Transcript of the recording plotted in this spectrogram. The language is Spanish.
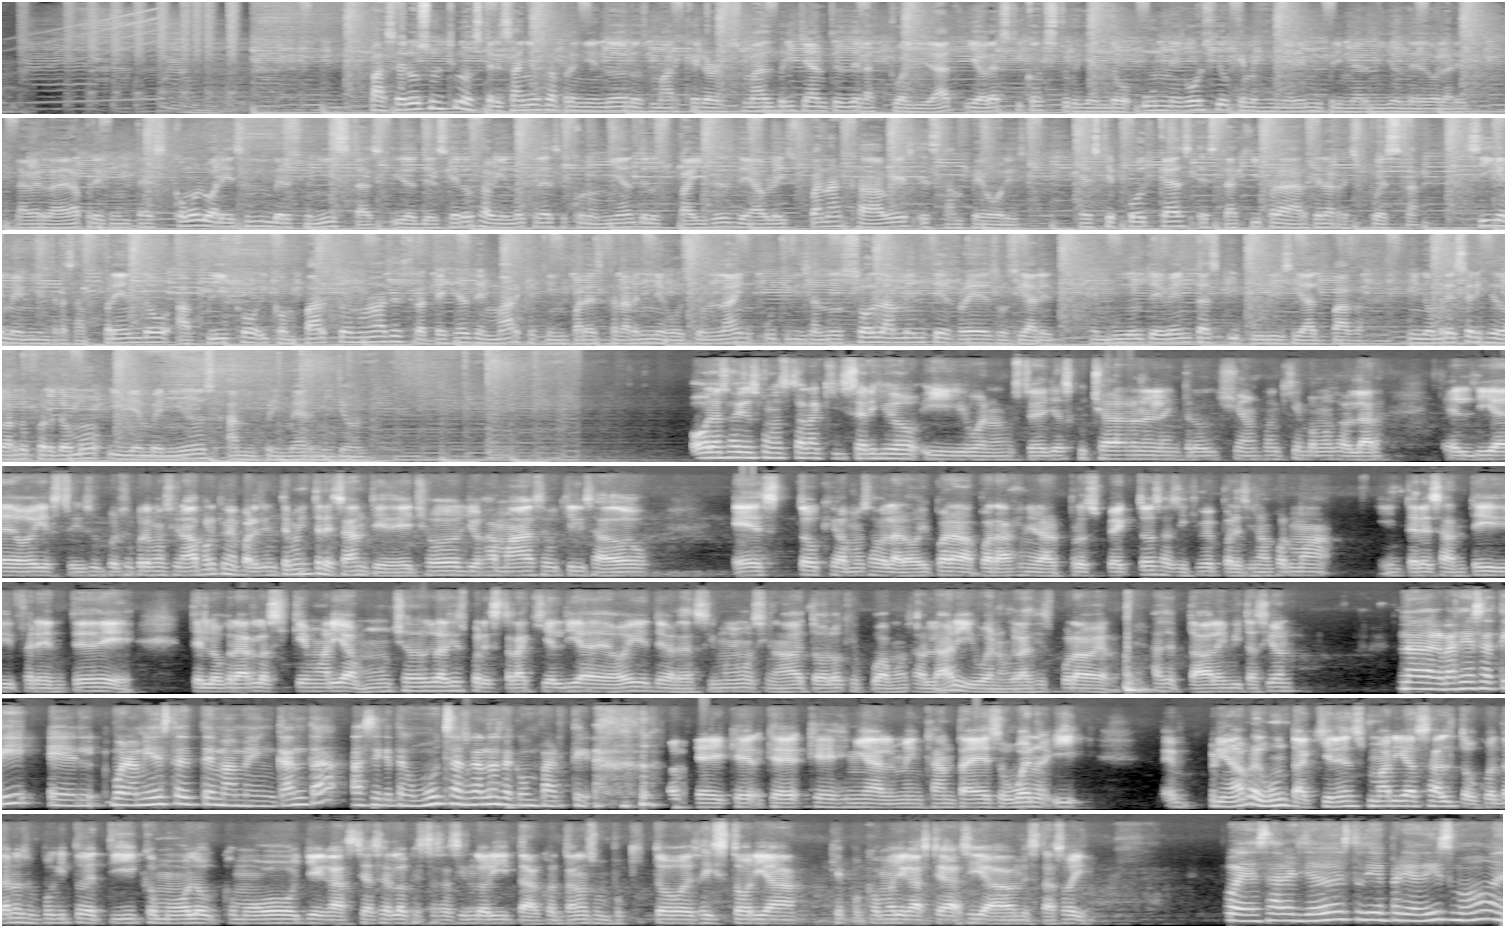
Pasé los últimos tres años aprendiendo de los marketers más brillantes de la actualidad y ahora estoy construyendo un negocio que me genere mi primer millón de dólares. La verdadera pregunta es cómo lo haré sin inversionistas y desde cero sabiendo que las economías de los países de habla hispana cada vez están peores. Este podcast está aquí para darte la respuesta. Sígueme mientras aprendo, aplico y comparto nuevas estrategias de marketing para escalar mi negocio online utilizando solamente redes sociales, embudos de ventas y publicidad paga. Mi nombre es Sergio Eduardo Perdomo y bienvenidos a mi primer millón. Hola sabios, ¿cómo están? Aquí Sergio y bueno, ustedes ya escucharon en la introducción con quién vamos a hablar el día de hoy. Estoy súper, súper emocionado porque me parece un tema interesante. De hecho, yo jamás he utilizado esto que vamos a hablar hoy para, para generar prospectos, así que me parece una forma interesante y diferente de, de, lograrlo. Así que María, muchas gracias por estar aquí el día de hoy. De verdad estoy muy emocionado de todo lo que podamos hablar y bueno, gracias por haber aceptado la invitación. Nada, gracias a ti. El, bueno, a mí este tema me encanta, así que tengo muchas ganas de compartir. Ok, qué, qué, qué genial, me encanta eso. Bueno, y eh, primera pregunta, ¿quién es María Salto? Cuéntanos un poquito de ti, cómo, lo, cómo llegaste a hacer lo que estás haciendo ahorita. Cuéntanos un poquito esa historia, que, cómo llegaste así a donde estás hoy. Pues a ver, yo estudié periodismo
